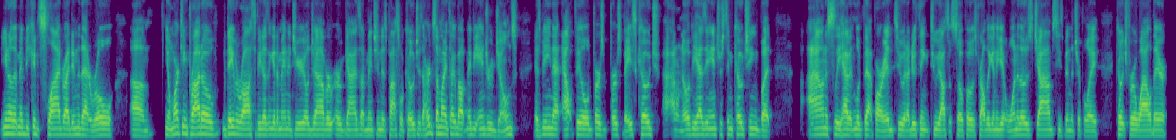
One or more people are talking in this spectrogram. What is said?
you know, that maybe could slide right into that role. Um, you know, Martin Prado, David Ross, if he doesn't get a managerial job, or, or guys I've mentioned as possible coaches. I heard somebody talk about maybe Andruw Jones as being that outfield first first base coach. I don't know if he has any interest in coaching, but I honestly haven't looked that far into it. I do think Tuiasosopo is probably going to get one of those jobs. He's been the AAA coach for a while there.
